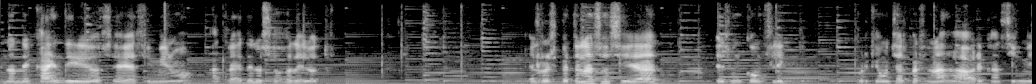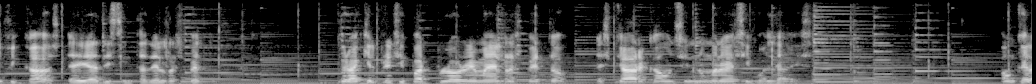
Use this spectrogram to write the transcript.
en donde cada individuo se ve a sí mismo a través de los ojos del otro. El respeto en la sociedad es un conflicto, porque muchas personas abarcan significados e ideas distintas del respeto. Pero aquí el principal problema del respeto es que abarca un sinnúmero de desigualdades. Aunque el,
